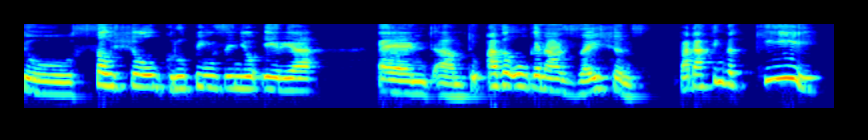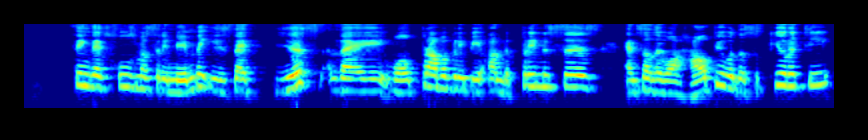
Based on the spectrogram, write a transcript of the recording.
to social groupings in your area, and um, to other organizations. But I think the key thing that schools must remember is that yes, they will probably be on the premises and so they will help you with the security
